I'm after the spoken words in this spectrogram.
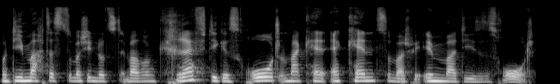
Und die macht das zum Beispiel, nutzt immer so ein kräftiges Rot und man erkennt zum Beispiel immer dieses Rot.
